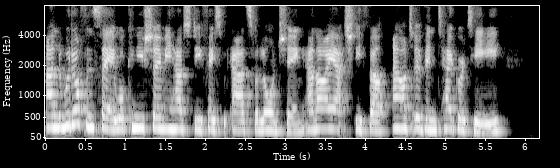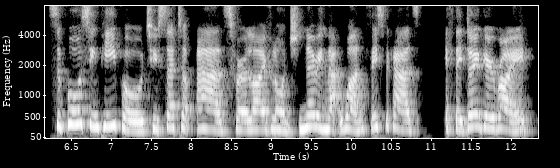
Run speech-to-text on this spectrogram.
and would often say, well, can you show me how to do Facebook ads for launching? And I actually felt out of integrity supporting people to set up ads for a live launch, knowing that one, Facebook ads, if they don't go right,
